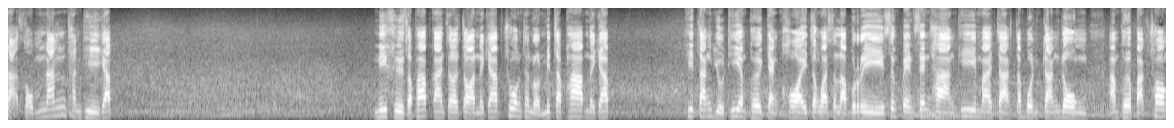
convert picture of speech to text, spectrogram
สะสมนั้นทันทีครับ นี่คือสภาพการจราจรนะครับ ช่วงถนนมิตรภาพนะครับ ที่ตั้งอยู่ที่อำเภอแก่งคอย จังหวัดสระบุรี ซึ่งเป็นเส้นทางที่มาจากตำบลกลางดงอำเภอปากช่อง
